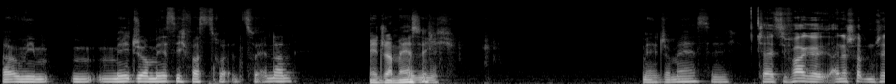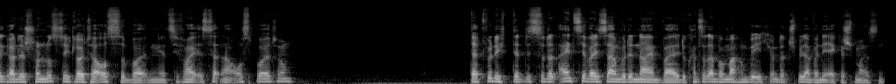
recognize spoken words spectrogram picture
da irgendwie majormäßig was zu, zu ändern, Majormäßig. nicht. Majormäßig. Tja, jetzt die Frage, einer schreibt im Chat gerade schon lustig, Leute auszubeuten. Jetzt die Frage, ist das eine Ausbeutung? Das würde ich, das ist so das Einzige, was ich sagen würde, nein, weil du kannst das einfach machen wie ich und das Spiel einfach in die Ecke schmeißen.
